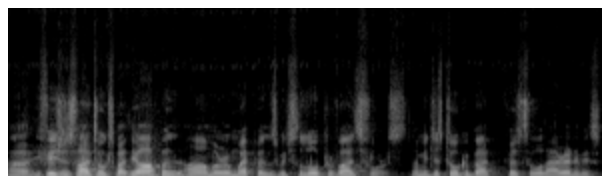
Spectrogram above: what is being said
Uh, Ephesians 5 talks about the armor and weapons which the Lord provides for us. Let me just talk about, first of all, our enemies.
